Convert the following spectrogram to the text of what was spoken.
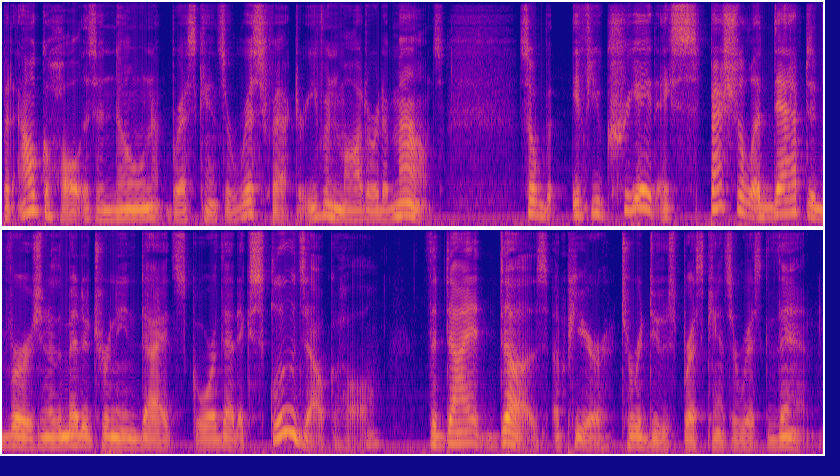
But alcohol is a known breast cancer risk factor, even moderate amounts. So if you create a special adapted version of the Mediterranean diet score that excludes alcohol, the diet does appear to reduce breast cancer risk then.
